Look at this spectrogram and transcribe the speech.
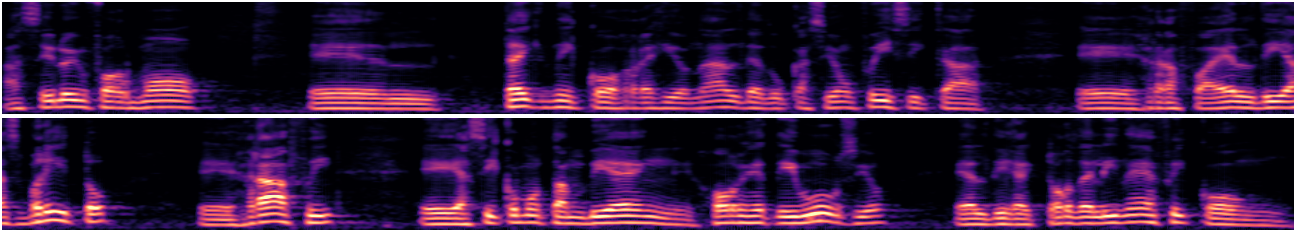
Así lo informó el técnico regional de educación física eh, Rafael Díaz Brito, eh, Rafi, eh, así como también Jorge Tiburcio, el director del INEFI con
